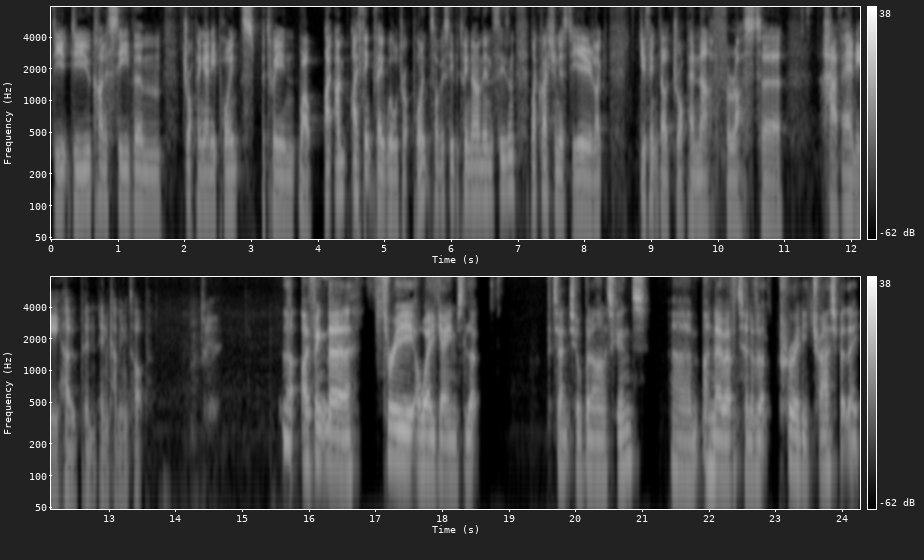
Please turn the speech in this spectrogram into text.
do you do you kind of see them dropping any points between? Well, I I'm, I think they will drop points, obviously, between now and the end of the season. My question is to you, like, do you think they'll drop enough for us to have any hope in, in coming top? Look, I think the three away games look potential banana skins. Um, I know Everton have looked pretty trash, but they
